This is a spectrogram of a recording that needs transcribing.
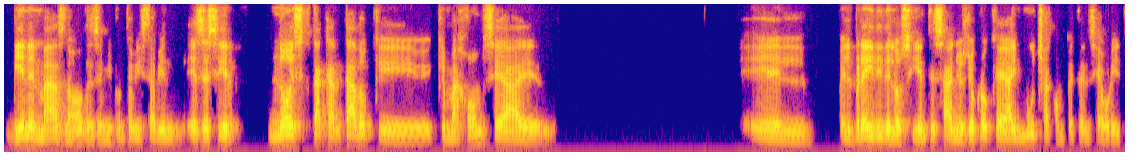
vienen más, ¿no? Desde mi punto de vista, bien, es decir, no está cantado que, que Mahomes sea el, el, Brady de los siguientes años. Yo creo que hay mucha competencia ahorita.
